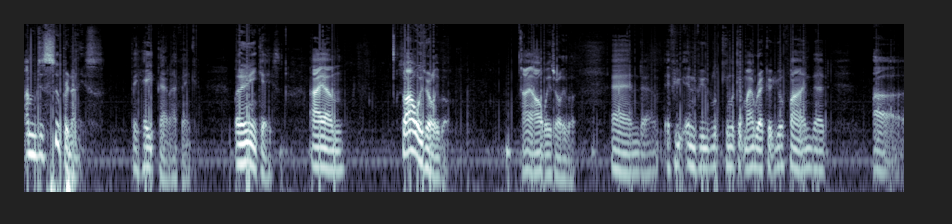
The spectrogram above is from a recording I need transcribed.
I'm just super nice. They hate that, I think. But in any case, I um, so I always early vote. I always early vote, and uh, if you and if you look, you look at my record, you'll find that uh,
